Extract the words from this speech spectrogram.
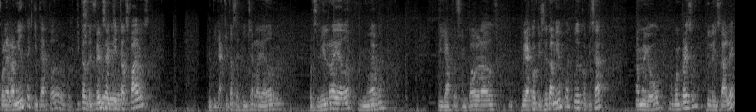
con la herramienta y quitar todo, güey, Quitas defensa, güey. quitas faros y pues ya quitas el pinche radiador, güey. Conseguí el radiador nuevo y ya pues en todos lados. Ya coticé también, pues pude cotizar. Ya me llegó a buen precio y lo instalé.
